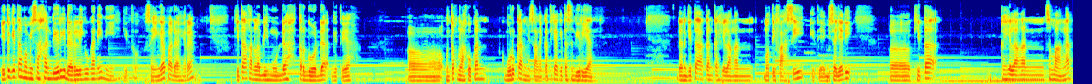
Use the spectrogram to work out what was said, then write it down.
itu kita memisahkan diri dari lingkungan ini gitu. Sehingga pada akhirnya kita akan lebih mudah tergoda gitu ya uh, untuk melakukan keburukan misalnya ketika kita sendirian. Dan kita akan kehilangan motivasi gitu ya. Bisa jadi uh, kita kehilangan semangat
